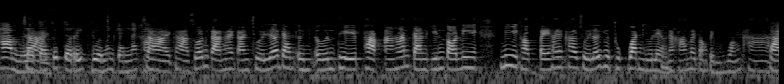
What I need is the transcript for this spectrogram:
ธรรมใช่แล้วก็สุจริตด้วยเหมือนกันนะคะใช่ค่ะ ส่วนการให้การช่วยเหลือดันเอิญๆเทผักอาหารการกินตอนนี้มีครับไปให้ข้าวช่วยเหลืออยู่ทุกวันอยู่แล้วนะคะ ไม่ต้องเป็นห่วงค่ะใช่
